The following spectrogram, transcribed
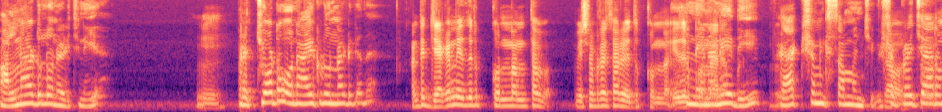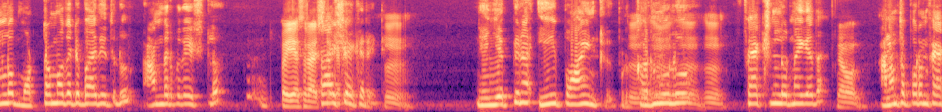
పల్నాడులో నడిచినాయా. ప్రతి చోట ఓ నాయకుడు ఉన్నాడు కదా. అంటే జగన్ ఎదుర్కొన్నంత విష ప్రచారం ఎదుర్కొన్న నేను అనేది ఫ్యాక్షన్కి సంబంధించి విష ప్రచారంలో మొట్టమొదటి బాధితుడు ఆంధ్రప్రదేశ్లో వైఎస్ రాజశేఖర్ రాజశేఖర్ రెడ్డి. నేను చెప్పిన ఈ పాయింట్లు ఇప్పుడు కర్నూలు ఫ్యాక్షన్లు ఉన్నాయి కదా. అనంతపురం ఫ్యాక్షన్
